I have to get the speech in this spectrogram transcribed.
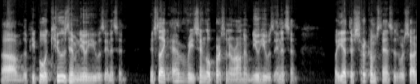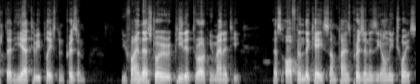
Um, the people who accused him knew he was innocent. It's like every single person around him knew he was innocent. But yet the circumstances were such that he had to be placed in prison. You find that story repeated throughout humanity. That's often the case. Sometimes prison is the only choice.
